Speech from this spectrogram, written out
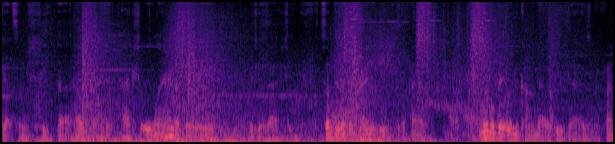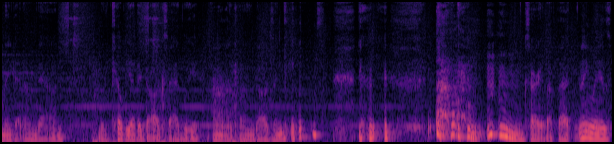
get some uh, health and actually land a parry, which is actually something I've been trying to do for the past little bit in the combat with these guys, and I finally got them down. We killed the other dog, sadly. I don't like killing dogs in games. Sorry about that. Anyways,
